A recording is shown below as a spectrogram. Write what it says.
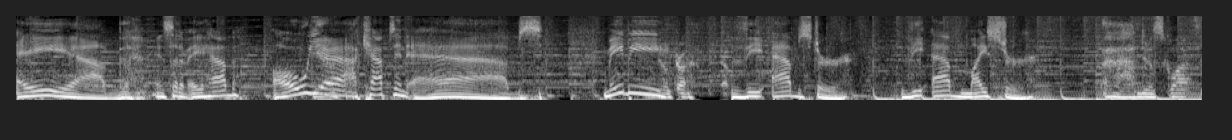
Ahab instead of Ahab. Oh yeah, Captain Abs. Maybe the Abster, the Abmeister, Ah, I'm doing squats.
